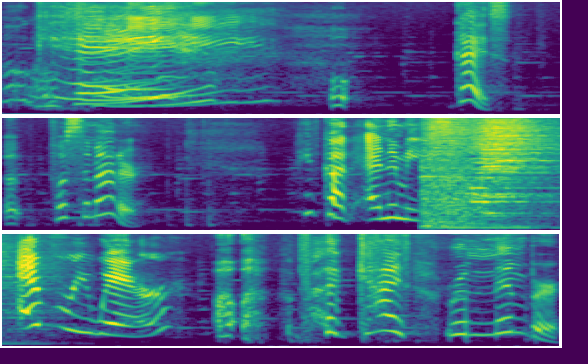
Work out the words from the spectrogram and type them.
Okay. Oh, guys, uh, what's the matter? We've got enemies everywhere. Oh, but guys, remember,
